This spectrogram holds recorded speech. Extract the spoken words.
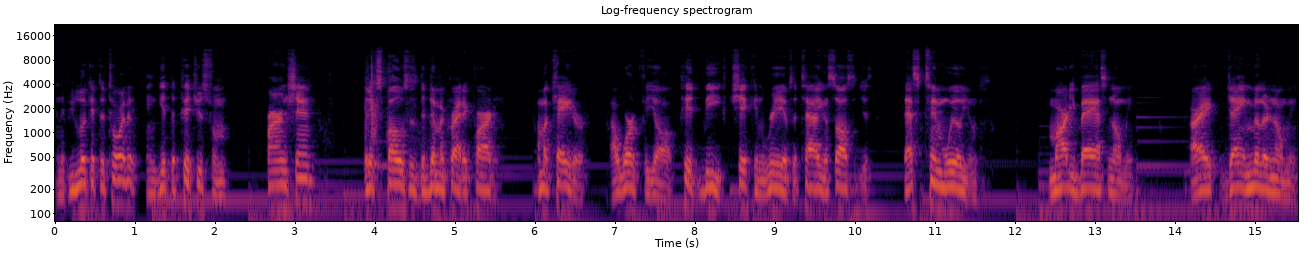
And if you look at the toilet and get the pictures from Fern Shen, it exposes the Democratic Party. I'm a caterer. I work for y'all. Pit beef, chicken, ribs, Italian sausages. That's Tim Williams. Marty Bass know me. All right. Jane Miller know me.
